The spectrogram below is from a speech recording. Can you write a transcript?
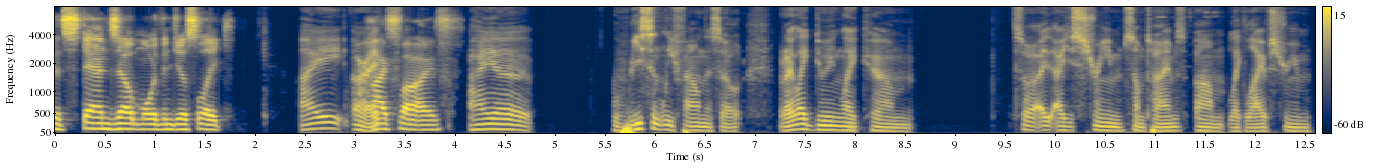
that stands out more than just like I all right. high five I uh recently found this out, but I like doing like um so I, I stream sometimes, um like live stream.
